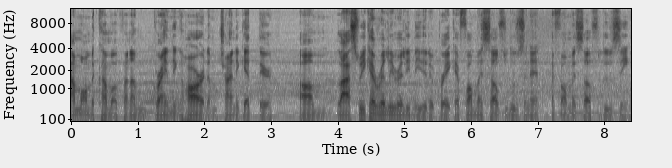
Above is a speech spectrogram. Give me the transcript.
i'm on the come up and i'm grinding hard. I'm trying to get there um last week i really really needed a break. I found myself losing it. I found myself losing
